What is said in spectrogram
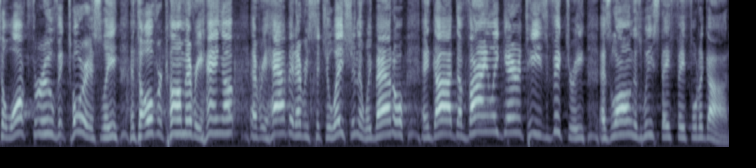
to walk through victoriously and to overcome every hangup, every habit, every situation that we battle. And God divinely guarantees victory as long as we stay faithful to God.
